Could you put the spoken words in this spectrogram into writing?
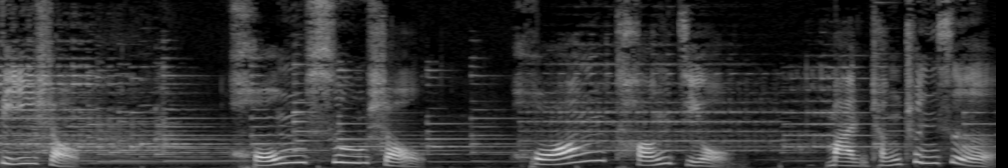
第一首《红酥手》，黄藤酒。满城春色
